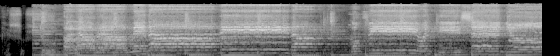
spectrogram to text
Jesús. Tu palabra me da vida, confío en ti, Señor.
